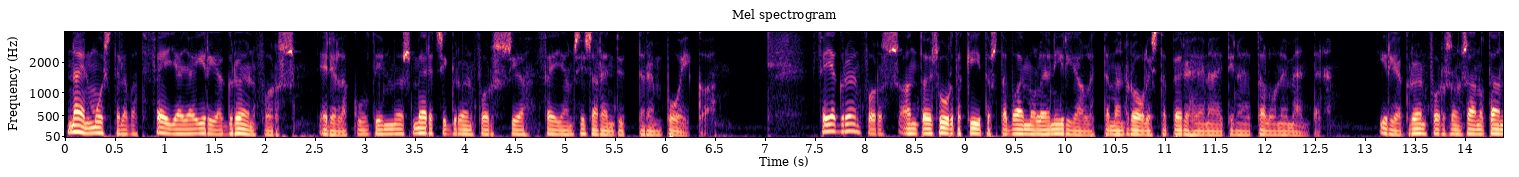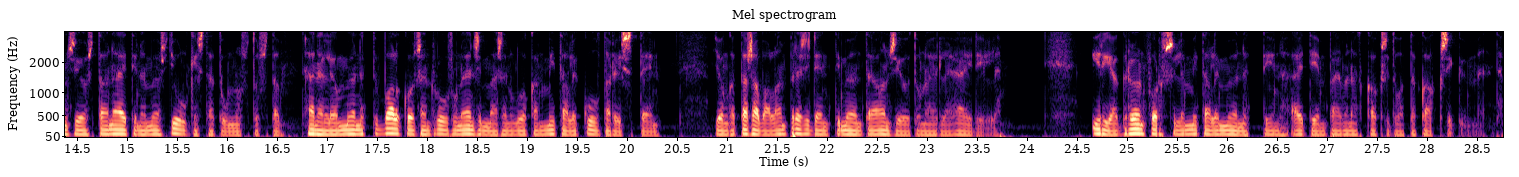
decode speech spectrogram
Näin muistelevat Feija ja Irja Grönfors. Edellä kuultiin myös Mertsi Grönforsia, Feijan sisaren tyttären poikaa. Feija Grönfors antoi suurta kiitosta vaimolleen Irjalle tämän roolista perheenäitinä ja talon emäntänä. Irja Grönfors on saanut ansioistaan äitinä myös julkista tunnustusta. Hänelle on myönnetty valkoisen ruusun ensimmäisen luokan mitali kultaristein, jonka tasavallan presidentti myöntää ansioituneille äidille. Irja Grönforsille mitali myönnettiin äitienpäivänä 2020.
